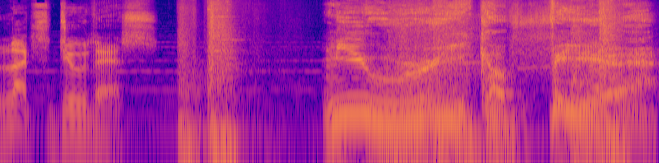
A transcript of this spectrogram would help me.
Let's do this. You reek of fear!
